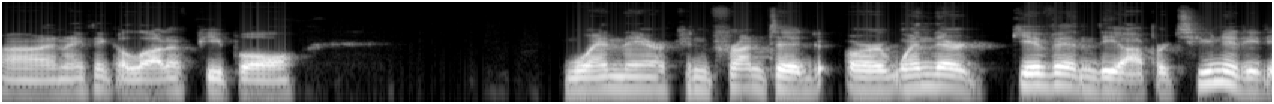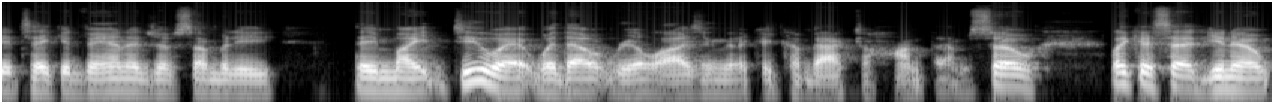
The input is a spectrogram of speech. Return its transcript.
Uh, and I think a lot of people when they are confronted or when they're given the opportunity to take advantage of somebody, they might do it without realizing that it could come back to haunt them. So, like I said, you know,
